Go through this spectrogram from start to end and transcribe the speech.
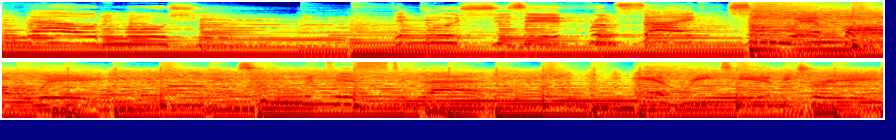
without emotion that pushes it from sight somewhere far away to a distant land. Every tear betrayed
